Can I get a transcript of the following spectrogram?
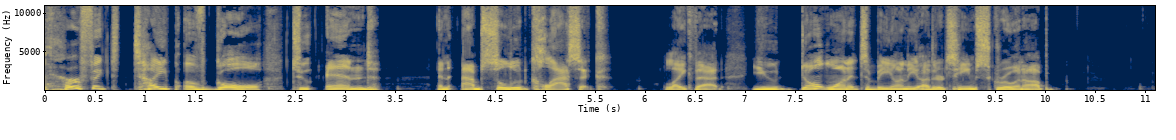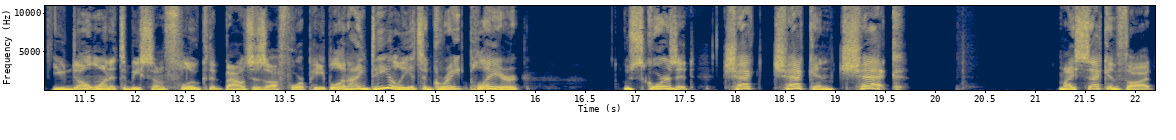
perfect type of goal to end an absolute classic like that. You don't want it to be on the other team screwing up. You don't want it to be some fluke that bounces off four people. And ideally, it's a great player who scores it. Check, check, and check. My second thought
